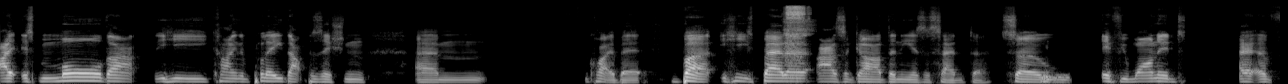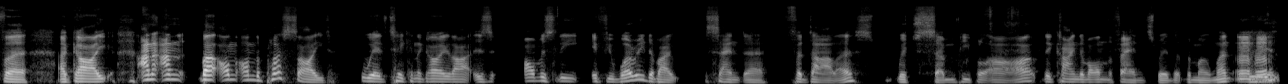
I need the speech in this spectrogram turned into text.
I, it's more that he kind of played that position um, quite a bit, but he's better as a guard than he is a center. So Mhm. if you wanted uh, for a guy, and and but on on the plus side with taking a guy like that is obviously if you're worried about center for Dallas, which some people are, they're kind of on the fence with at the moment. Mhm.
